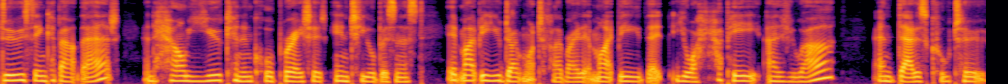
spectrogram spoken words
do think about that and how you can incorporate it into your business. It might be you don't want to collaborate, it might be that you're happy as you are, and that is cool too.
